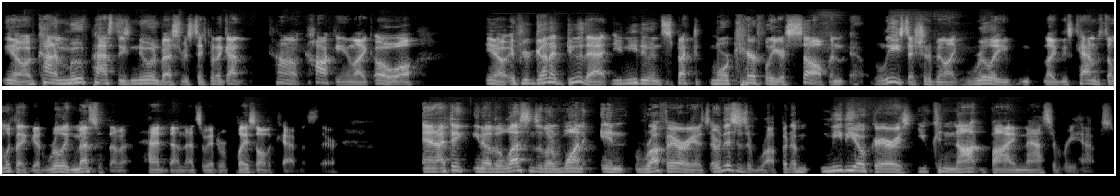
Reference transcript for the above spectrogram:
you know I kind of moved past these new investor mistakes, but I got kind of cocky and like oh well you know, if you're gonna do that, you need to inspect more carefully yourself. And at least I should have been like, really, like these cabinets don't look that good. Really mess with them. I hadn't done that, so we had to replace all the cabinets there. And I think you know the lessons I learned. One in rough areas, or this isn't rough, but um, mediocre areas, you cannot buy massive rehabs.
